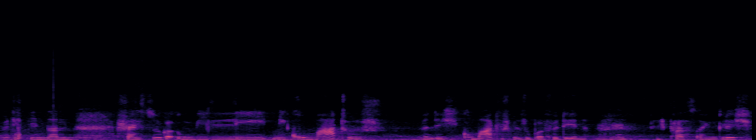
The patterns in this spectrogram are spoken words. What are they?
Würde ich den dann wahrscheinlich sogar irgendwie le nee, chromatisch, finde ich. Chromatisch wäre super für den. Finde ich passt eigentlich.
